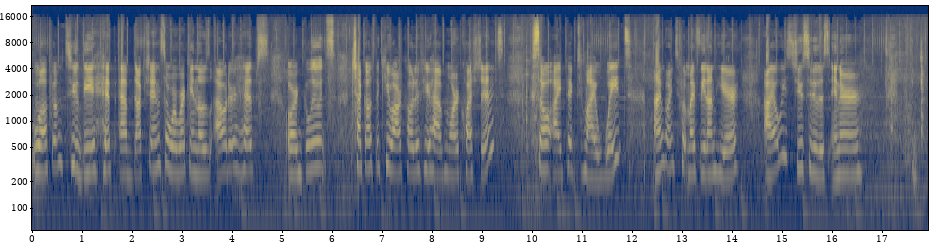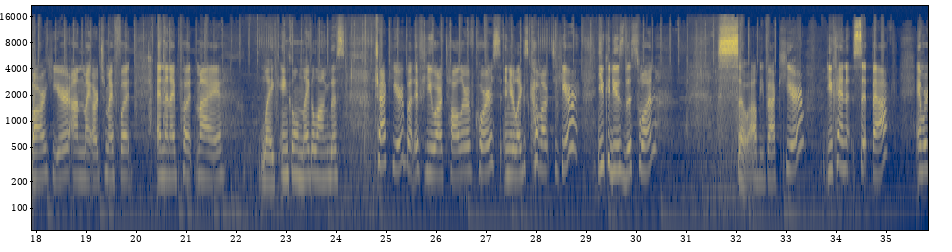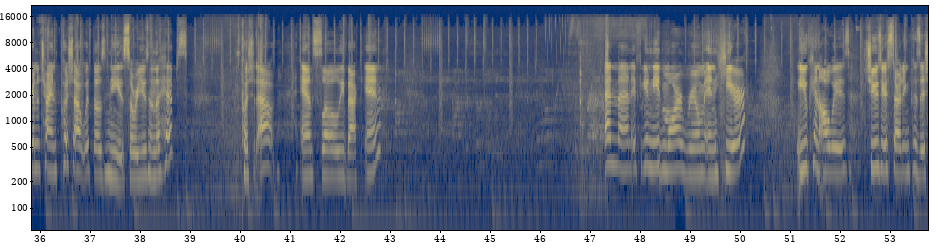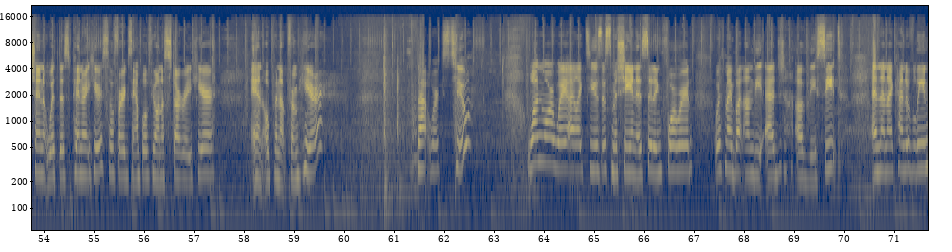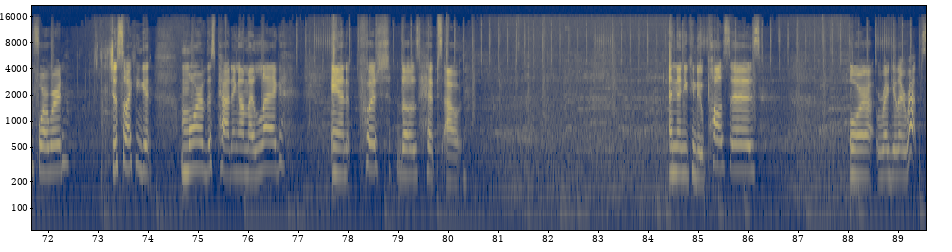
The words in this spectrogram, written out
Welcome to the hip abduction. So we're working those outer hips or glutes. Check out the QR code if you have more questions. So I picked my weight. I'm going to put my feet on here. I always choose to do this inner bar here on my arch of my foot and then I put my like ankle and leg along this track here, but if you are taller, of course, and your legs come out to here, you could use this one. So I'll be back here. You can sit back and we're gonna try and push out with those knees. So we're using the hips, push it out and slowly back in. And then if you need more room in here, you can always choose your starting position with this pin right here. So for example, if you wanna start right here and open up from here, that works too. One more way I like to use this machine is sitting forward with my butt on the edge of the seat. And then I kind of lean forward just so I can get more of this padding on my leg and push those hips out. And then you can do pulses or regular reps.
